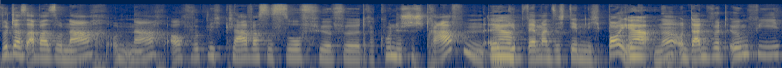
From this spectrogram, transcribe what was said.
wird das aber so nach und nach auch wirklich klar, was es so für, für drakonische Strafen äh, gibt, wenn man sich dem nicht beugt. Ne? Und dann wird irgendwie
